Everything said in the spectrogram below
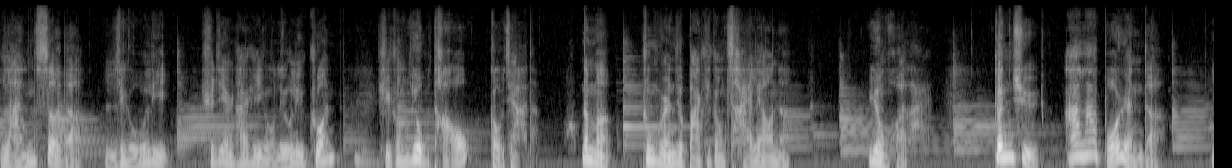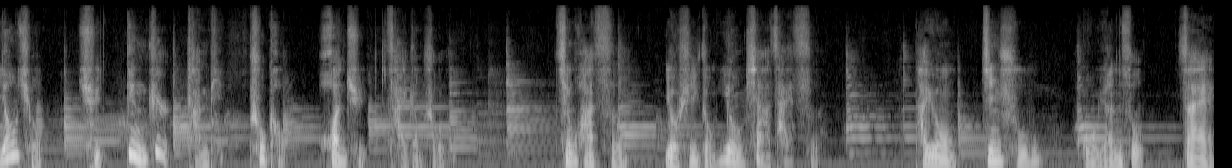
蓝色的琉璃，实际上它是一种琉璃砖，是一种釉陶构架的。那么中国人就把这种材料呢运回来。根据阿拉伯人的要求去定制产品出口，换取财政收入。青花瓷又是一种釉下彩瓷，它用金属钴元素在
